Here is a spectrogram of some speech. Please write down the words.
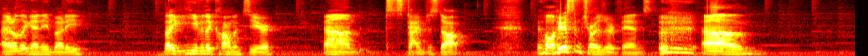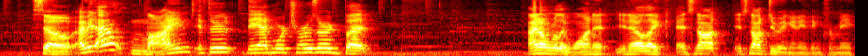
I don't think anybody... Like, even the comments here. Um, it's time to stop. well, here's some Charizard fans. um... So, I mean, I don't mind if they they add more Charizard, but I don't really want it, you know, like, it's not, it's not doing anything for me,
